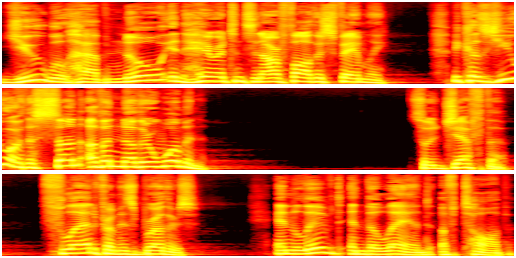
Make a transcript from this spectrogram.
You will have no inheritance in our father's family, because you are the son of another woman. So Jephthah fled from his brothers and lived in the land of Tob.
